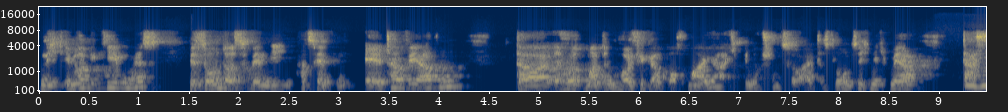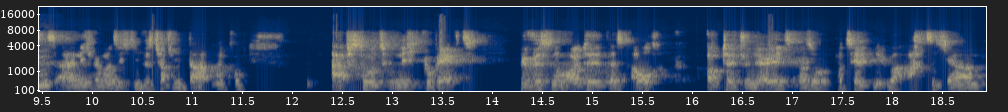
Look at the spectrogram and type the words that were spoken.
nicht immer gegeben ist, besonders wenn die Patienten älter werden. Da hört man dann häufiger auch mal, ja, ich bin doch schon zu alt, das lohnt sich nicht mehr. Das mhm. ist eigentlich, wenn man sich die wissenschaftlichen Daten anguckt, absolut nicht korrekt. Wir wissen heute, dass auch Octogenarians, also Patienten über 80 Jahren,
